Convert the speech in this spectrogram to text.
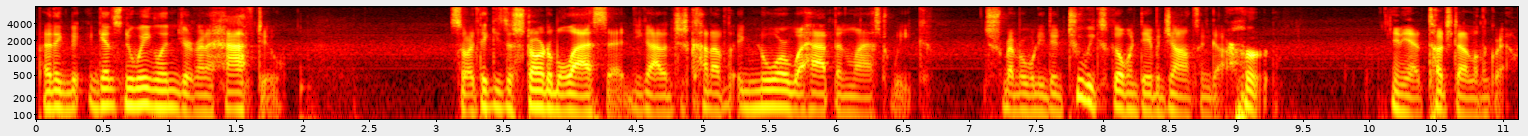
But I think against New England, you're going to have to. So I think he's a startable asset. You got to just kind of ignore what happened last week. Just remember what he did two weeks ago when David Johnson got hurt and he had a touchdown on the ground.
